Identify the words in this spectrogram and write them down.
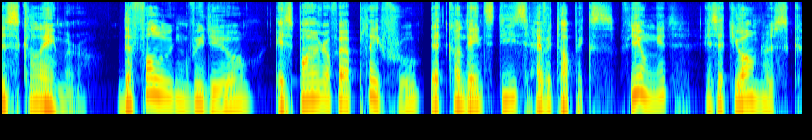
Disclaimer. The following video is part of a playthrough that contains these heavy topics. Viewing it is at your own risk.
